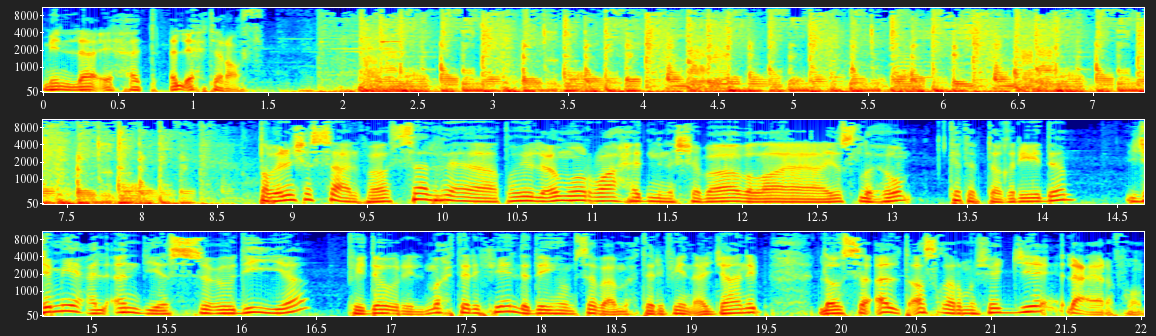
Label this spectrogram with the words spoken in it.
من لائحة الاحتراف. طبعا إيش السالفة؟ السالفة طويل العمر واحد من الشباب الله يصلحه كتب تغريدة جميع الأندية السعودية في دوري المحترفين لديهم سبع محترفين أجانب لو سألت أصغر مشجع لا يعرفهم.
